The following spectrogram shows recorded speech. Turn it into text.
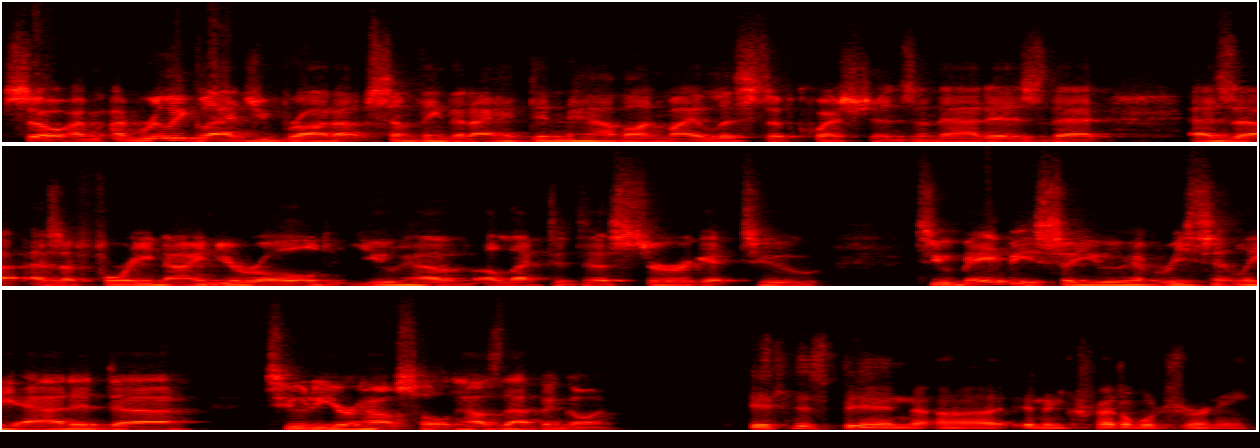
So I'm I'm really glad you brought up something that I didn't have on my list of questions, and that is that as a as a 49 year old, you have elected to surrogate two two babies. So you have recently added uh, two to your household. How's that been going? It has been uh, an incredible journey.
